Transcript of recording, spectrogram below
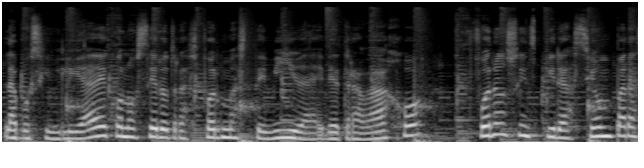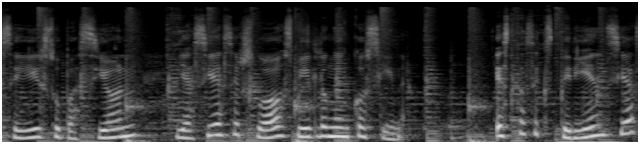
La posibilidad de conocer otras formas de vida y de trabajo fueron su inspiración para seguir su pasión y así hacer su Ausbildung en cocina. Estas experiencias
